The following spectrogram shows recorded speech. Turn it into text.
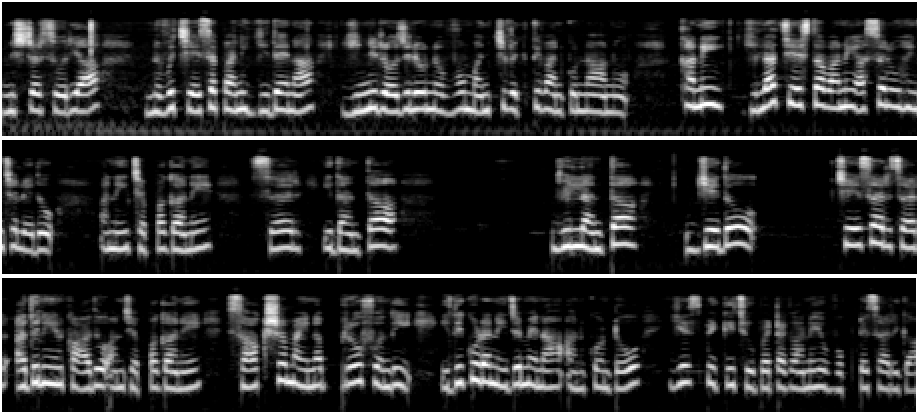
మిస్టర్ సూర్య నువ్వు చేసే పని ఇదేనా? ఇన్ని రోజులు నువ్వు మంచి వ్యక్తివి అనుకున్నాను. కానీ ఇలా చేస్తావని అస్సలు ఊహించలేదు అని చెప్పగానే సార్ ఇదంతా వీళ్ళంతా ఏదో చేశారు సార్ అది నేను కాదు అని చెప్పగానే సాక్ష్యమైన ప్రూఫ్ ఉంది. ఇది కూడా నిజమేనా అనుకుంటూ ఎస్పీకి చూపెట్టగానే ఒకటేసారిగా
